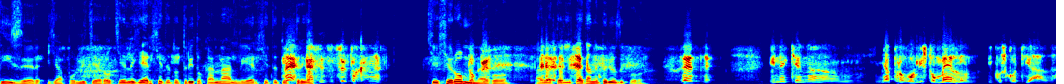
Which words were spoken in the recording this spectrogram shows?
teaser για πολύ καιρό και έλεγε έρχεται το τρίτο κανάλι, έρχεται το ναι, τρίτο. έρχεται το τρίτο κανάλι. Και χαιρόμουν εγώ, αλλά τελικά ήταν περιοδικό. Ναι, ναι. Είναι και ένα μια προβολή στο μέλλον η Κοσκοτιάδα.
